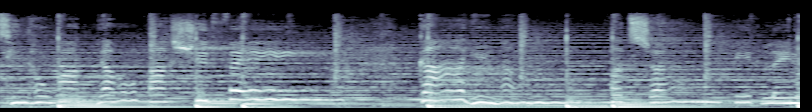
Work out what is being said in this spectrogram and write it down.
前途或有白雪飞。假如能不想别离你，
